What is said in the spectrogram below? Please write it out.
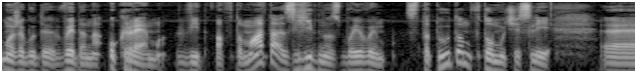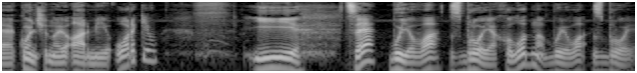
може бути видана окремо від автомата згідно з бойовим статутом, в тому числі е, конченої армії орків. І це бойова зброя, холодна бойова зброя.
